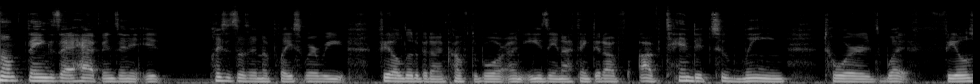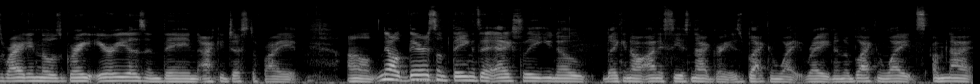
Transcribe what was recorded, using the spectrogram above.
um, things that happens and it, it places us in a place where we feel a little bit uncomfortable or uneasy. And i think that i've i've tended to lean towards what feels right in those gray areas and then i can justify it um, now there are some things that actually, you know, like in all honesty, it's not great. It's black and white, right? And the black and whites, I'm not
